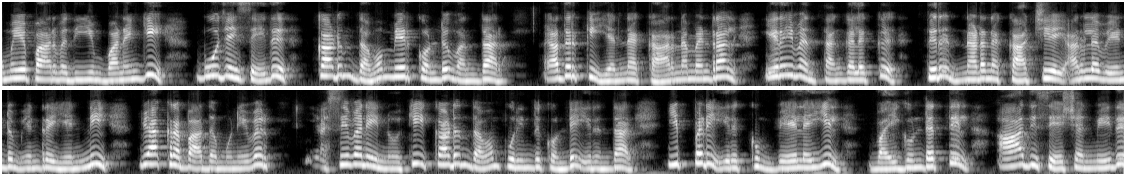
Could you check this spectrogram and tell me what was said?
உமைய பார்வதியும் வணங்கி பூஜை செய்து கடும் தவம் மேற்கொண்டு வந்தார். அதற்கு என்ன காரணம் என்றால் இறைவன் தங்களுக்கு திரு நடன காட்சியை அருள வேண்டும் என்று எண்ணி வியாக்கிரபாத முனிவர் சிவனை நோக்கி கடுந்தவம் புரிந்து கொண்டு இருந்தார். இப்படி இருக்கும் வேளையில் வைகுண்டத்தில் ஆதிசேஷன் மீது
